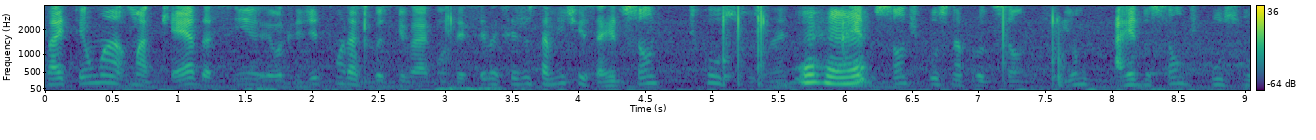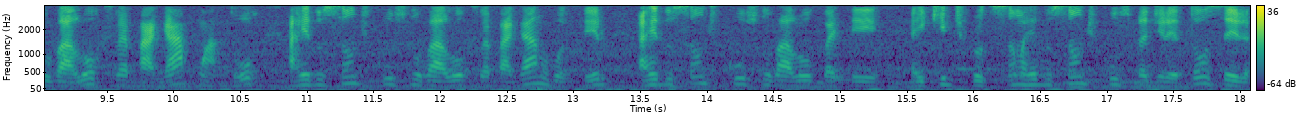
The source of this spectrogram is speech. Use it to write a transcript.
vai ter uma, uma queda assim eu acredito que uma das coisas que vai acontecer vai ser justamente isso a redução de custos né a Uhum. redução de custo na produção do filme a redução de custo no valor que você vai pagar com o ator a redução de custo no valor que você vai pagar no roteiro a redução de custo no valor que vai ter a equipe de produção a redução de custo para diretor ou seja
